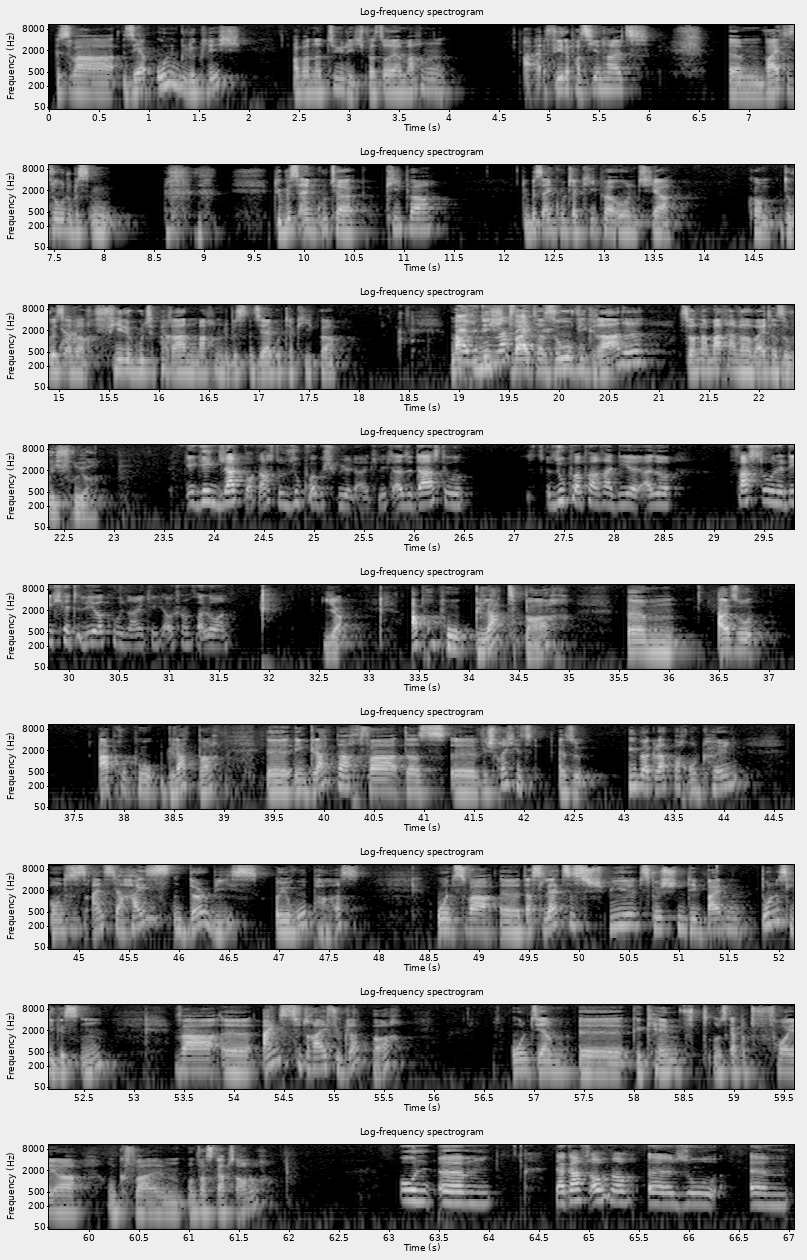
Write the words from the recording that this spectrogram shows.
Es war sehr unglücklich, aber natürlich, was soll er machen? Äh, Fehler passieren halt. Ähm, weiter so, du bist ein. du bist ein guter Keeper. Du bist ein guter Keeper und ja, komm, du wirst Ja. einfach viele gute Paraden machen. Du bist ein sehr guter Keeper. Mach Also nicht weiter so wie gerade, sondern mach einfach weiter so wie früher. Gegen Gladbach, da hast du super gespielt eigentlich. Also da hast du super paradiert. Also fast ohne dich hätte Leverkusen eigentlich auch schon verloren. Ja. Apropos Gladbach, ähm, also apropos Gladbach, äh, in Gladbach war das, äh, wir sprechen jetzt also über Gladbach und Köln und es ist eins der heißesten Derbys Europas. Und zwar äh, das letzte Spiel zwischen den beiden Bundesligisten war äh, 1 zu 3 für Gladbach. Und sie haben äh, gekämpft und es gab halt Feuer und Qualm. Und was gab es auch noch? Und ähm, da gab es auch noch äh, so, ähm,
